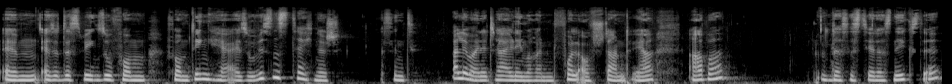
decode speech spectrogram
ähm, also deswegen so vom, vom Ding her, also wissenstechnisch sind alle meine Teilnehmerinnen voll auf Stand, ja. Aber, und das ist ja das nächste,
